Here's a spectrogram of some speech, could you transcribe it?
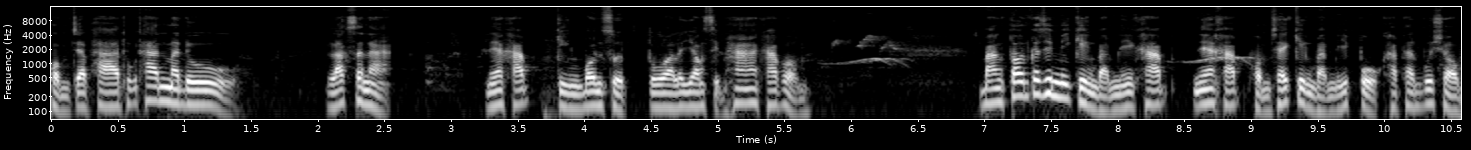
ผมจะพาทุกท่านมาดูลักษณะเนี่ยครับกิ่งบนสุดตัวระยอง 15 ครับผม บางต้นก็จะมีกิ่งแบบนี้ครับเนี่ยครับผมใช้กิ่งแบบนี้ปลูกครับท่านผู้ชม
